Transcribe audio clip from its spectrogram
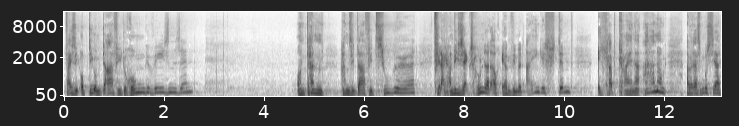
Ich weiß nicht, ob die um David rum gewesen sind. Und dann Haben sie David zugehört? Vielleicht haben die 600 auch irgendwie mit eingestimmt. Ich habe keine Ahnung, aber das muss ja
